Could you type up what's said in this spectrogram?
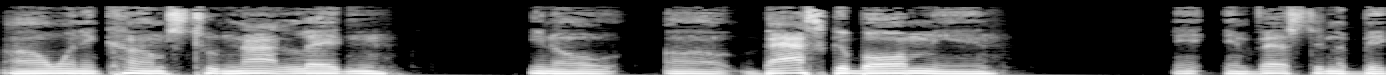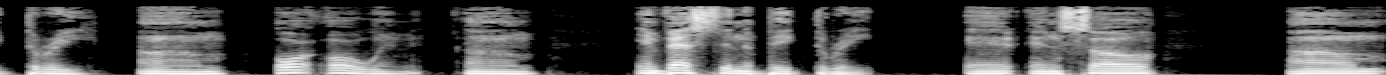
uh when it comes to not letting you know uh basketball men invest in the big 3 um or or women um invest in the big 3. And and so um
